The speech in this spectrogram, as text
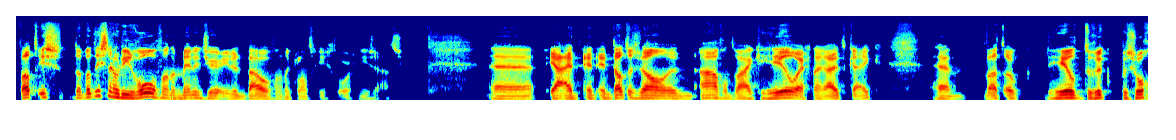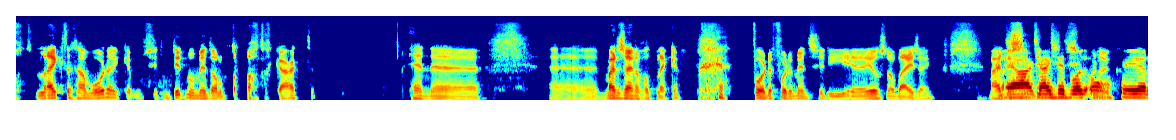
wat, is, wat is nou die rol van een manager in het bouwen van een klantgerichte organisatie. Eh, ja, en, en, en dat is wel een avond waar ik heel erg naar uitkijk. Ehm, wat ook heel druk bezocht lijkt te gaan worden. Ik heb, zit op dit moment al op 80 kaarten. En, eh, maar er zijn nog wat plekken. voor, de, voor de mensen die heel snel bij zijn. Maar het is, ja, kijk, dit is wordt ongeveer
